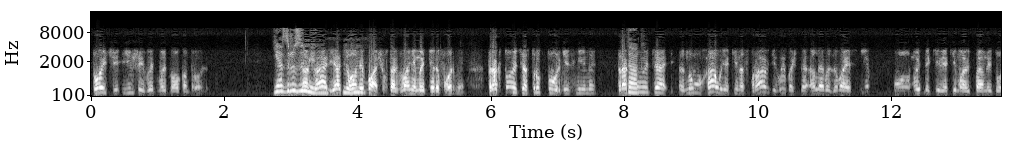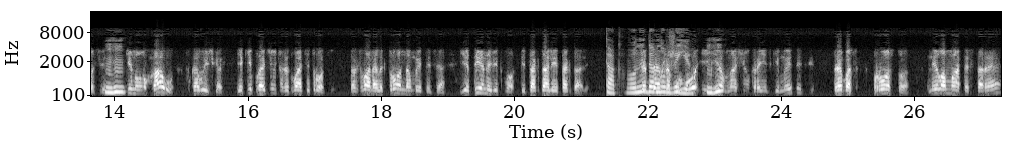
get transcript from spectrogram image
той чи інший вид митного контролю. Я зрозуміла. На жаль, я цього не бачу в так званій митній реформі. Трактуються структурні зміни, трактуються ноу-хау, які насправді, вибачте, але визиває сміх у митників, які мають певний досвід. Ті ноу-хау в кавичках, які працюють вже 20 років. Так звана електронна митниця, єдине вікно і так далі. і так далі. Так, вони Це давно вже є. і є Мгм. в нашій українській митниці. Треба просто не ламати старе,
